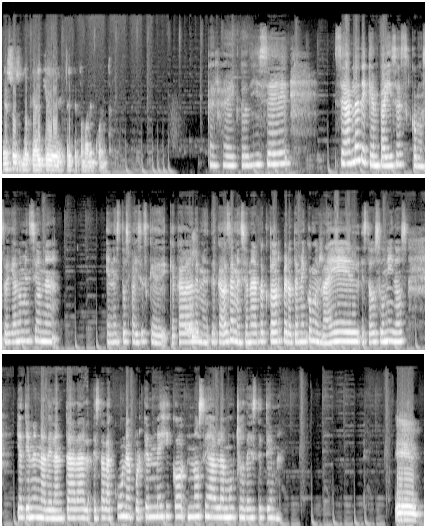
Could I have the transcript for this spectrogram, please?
eso es lo que hay que, hay que tomar en cuenta. Perfecto. Dice, se habla de que en países, como usted ya lo menciona, en estos países que, que acaba de, acabas de mencionar, doctor, pero también como Israel, Estados Unidos, ya tienen adelantada esta vacuna. ¿Por qué en México no se habla mucho de este tema? Eh,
